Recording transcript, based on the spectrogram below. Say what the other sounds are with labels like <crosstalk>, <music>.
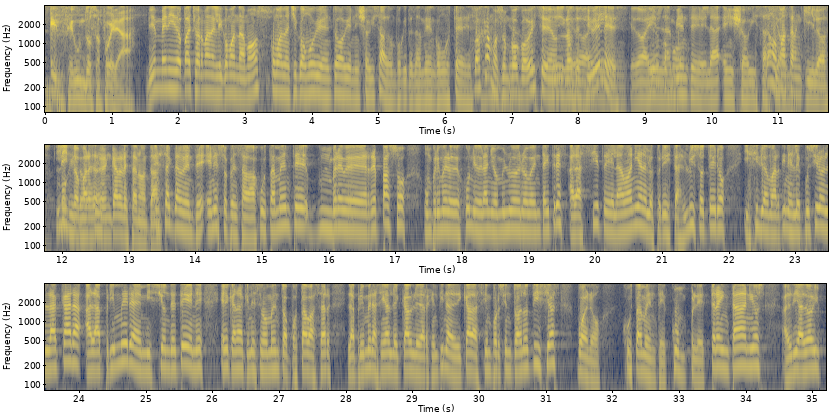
En segundos afuera. Bienvenido Pacho Armanelli, ¿cómo andamos? ¿Cómo andan chicos? Muy bien, todo bien, enjoguizado un poquito también como ustedes. Bajamos un poco, ¿viste? Sí, los quedó decibeles. ahí- quedó ahí el como- ambiente, la enjoguización. Estamos más tranquilos. Un Lindo poquito, para sí. encarar esta nota. Exactamente, en eso pensaba. Justamente, un breve repaso. Un primero de junio del año 1993, a las 7 de la mañana, los periodistas Luis Otero y Silvia Martínez le pusieron la cara a la primera emisión de TN, el canal que en ese momento apostaba a ser la primera señal de cable de Argentina dedicada 100% a noticias. Bueno, justamente cumple 30 años. Al día de hoy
